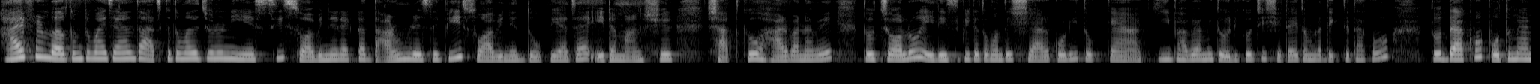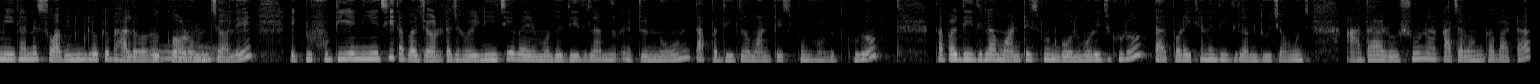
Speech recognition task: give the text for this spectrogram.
Hi friend welcome to my channel তো আজকে তোমাদের জন্য নিয়ে এসেছি সয়াবিনের একটা দারুণ রেসিপি সয়াবিনের দো পেঁয়াজা। এটা মাংসের স্বাদকেও হাড় বানাবে। তো চলো এই রেসিপিটা তোমাদের শেয়ার করি। তো কীভাবে আমি তৈরি করছি সেটাই তোমরা দেখতে থাকো। তো দেখো, প্রথমে আমি এখানে সয়াবিনগুলোকে ভালোভাবে গরম জলে একটু ফুটিয়ে নিয়েছি, তারপর জলটা ঝরিয়ে নিয়েছি। এবার এর মধ্যে দিয়ে দিলাম একটু নুন, তারপর দিয়ে দিলাম ওয়ান স্পুন হলুদ গুঁড়ো। তারপর দিয়ে দিলাম ওয়ান স্পুন গোলমরিচ গুঁড়ো। তারপর এখানে দিয়ে দিলাম দু চামচ আদা, রসুন আর কাঁচা লঙ্কা বাটা,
